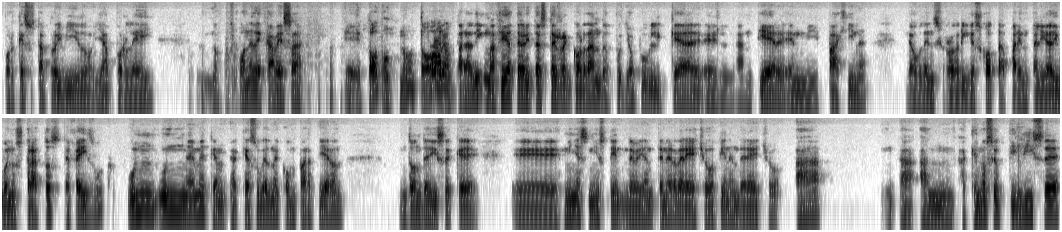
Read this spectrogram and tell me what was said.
porque eso está prohibido ya por ley, nos pone de cabeza eh, todo, ¿no? Todo el paradigma. Fíjate, ahorita estoy recordando, yo publiqué el antier en mi página, Gaudencio Rodríguez J, Parentalidad y Buenos Tratos de Facebook, un, meme que, que, a su vez me compartieron, donde dice que eh, niñas y niños deberían tener derecho o tienen derecho a, a que no se utilice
